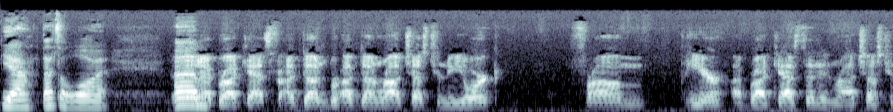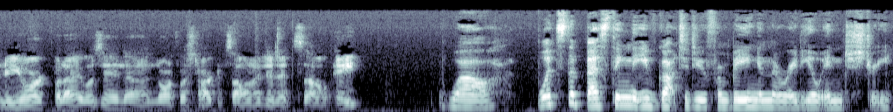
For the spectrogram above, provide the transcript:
Yeah, that's a lot. And Um, then I broadcast for, I've done, I've done Rochester, New York from here. I broadcasted in Rochester, New York, but I was in uh, Northwest Arkansas when I did it. So eight. Wow. What's the best thing that you've got to do from being in the radio industry?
